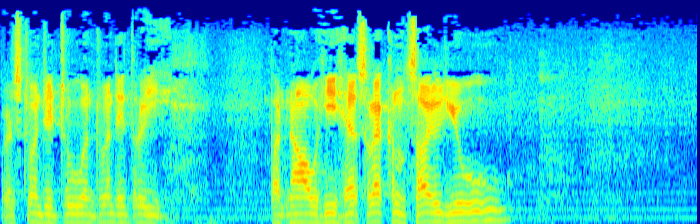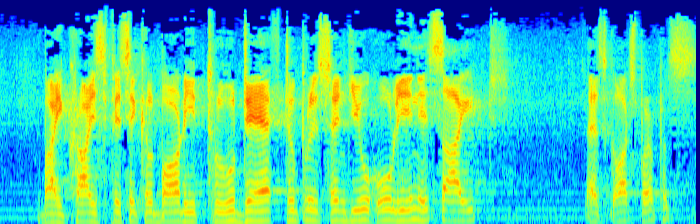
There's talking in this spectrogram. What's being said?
verse 22 and 23. But now he has reconciled you by Christ's physical body through death to present you holy in his sight. That's God's purpose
